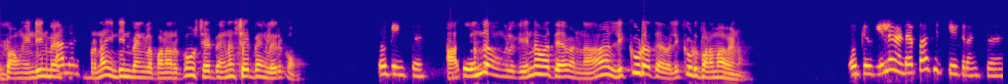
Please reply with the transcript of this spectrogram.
இப்போ அவங்க இந்தியன். பேங்க் இந்தியன் பேங்க்ல பணம் இருக்கும் ஸ்டேட் பேங்க்னா ஸ்டேட் பேங்க்ல இருக்கும். ஓகேங்க சார். அது வந்து அவங்களுக்கு என்னவா தேவைன்னா லிக்விடா தேவை. லிக்விட் பணமா வேணும். Okay okay. இல்லை நான் டெபாசிட் கேட்குறேங்க சார்.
